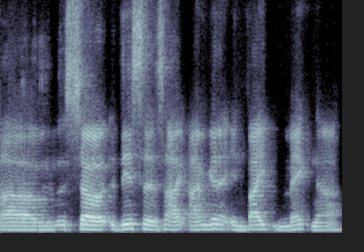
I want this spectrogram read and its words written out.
Um, so this is I, I'm going to invite Meghna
